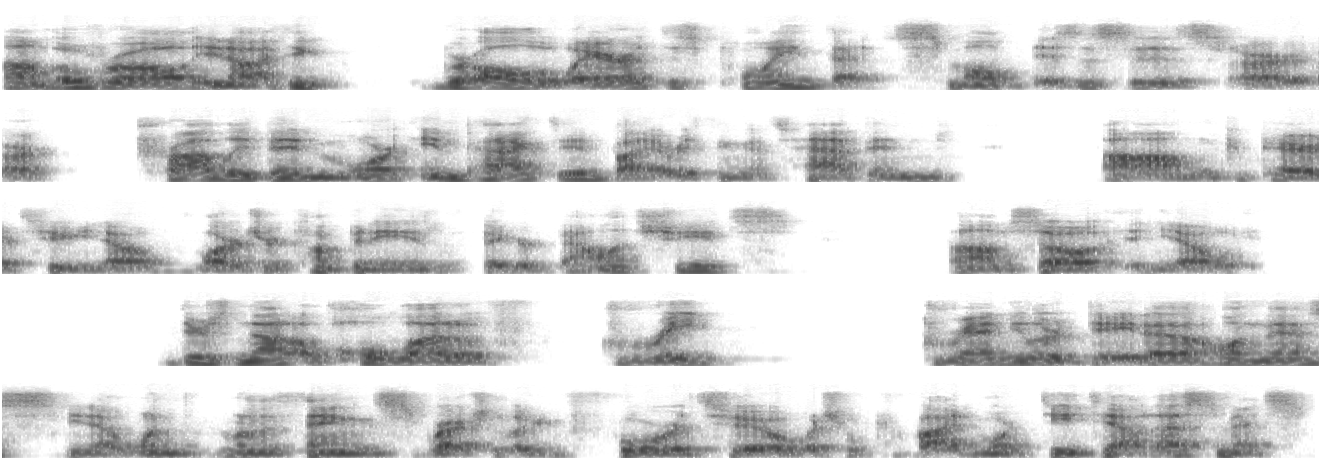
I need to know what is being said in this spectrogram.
Um, overall, you know, I think we're all aware at this point that small businesses are are probably been more impacted by everything that's happened um, compared to you know larger companies with bigger balance sheets. Um, so you know, there's not a whole lot of great granular data on this. You know, one one of the things we're actually looking forward to, which will provide more detailed estimates,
